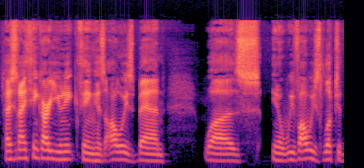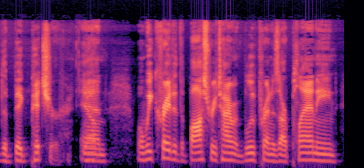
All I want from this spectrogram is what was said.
Tyson, I think our unique thing has always been was, you know, we've always looked at the big picture. And when we created the Boss Retirement Blueprint as our planning –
